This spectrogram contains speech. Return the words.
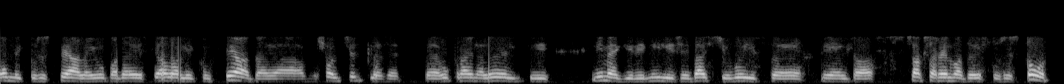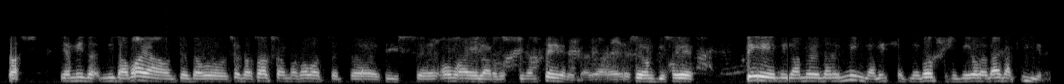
hommikusest peale juba täiesti avalikult teada ja Scholz ütles, et Ukrainale öeldi nimekiri, milliseid asju võib eh, nii-öelda Saksa relvatööstuses toota ja mida, mida vaja on, seda, seda Saksamaa kavatseb eh, siis oma eelarvest finantseerida ja see ongi see tee, mida mööda nüüd minna, lihtsalt need otsused ei ole väga kiired.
